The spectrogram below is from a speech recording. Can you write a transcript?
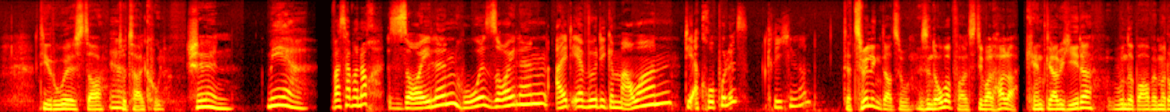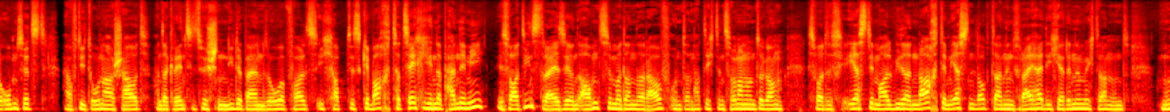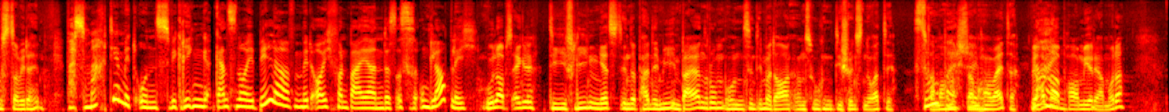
die Ruhe ist da, Ja. total cool. Schön. Meer. Was haben wir noch? Säulen, hohe Säulen, altehrwürdige Mauern, die Akropolis, Griechenland. Der Zwilling dazu ist in der Oberpfalz, die Walhalla. Kennt, glaube ich, jeder. Wunderbar, wenn man da oben sitzt, auf die Donau schaut, an der Grenze zwischen Niederbayern und der Oberpfalz. Ich habe das gemacht tatsächlich in der Pandemie. Es war Dienstreise und abends sind wir dann darauf und dann hatte ich den Sonnenuntergang. Es war das erste Mal wieder nach dem ersten Lockdown in Freiheit. Ich erinnere mich dran und muss da wieder hin. Was macht ihr mit uns? Wir kriegen ganz neue Bilder mit euch von Bayern. Das ist unglaublich. Urlaubsengel, die fliegen jetzt in der Pandemie in Bayern rum und sind immer da und suchen die schönsten Orte. Super da machen wir, schön. Da machen wir weiter. Wir haben noch ein Nein. paar, Miriam, oder?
